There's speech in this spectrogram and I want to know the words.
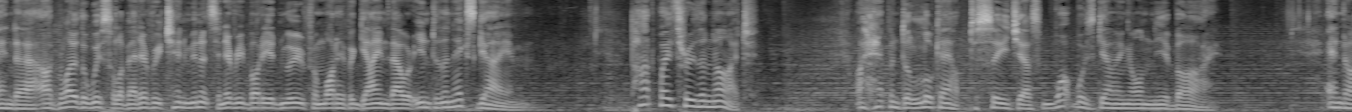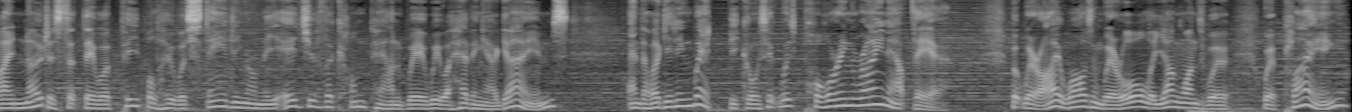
And uh, I'd blow the whistle about every 10 minutes, and everybody had moved from whatever game they were into the next game. Partway through the night, I happened to look out to see just what was going on nearby. And I noticed that there were people who were standing on the edge of the compound where we were having our games and they were getting wet because it was pouring rain out there. But where I was and where all the young ones were, were playing,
